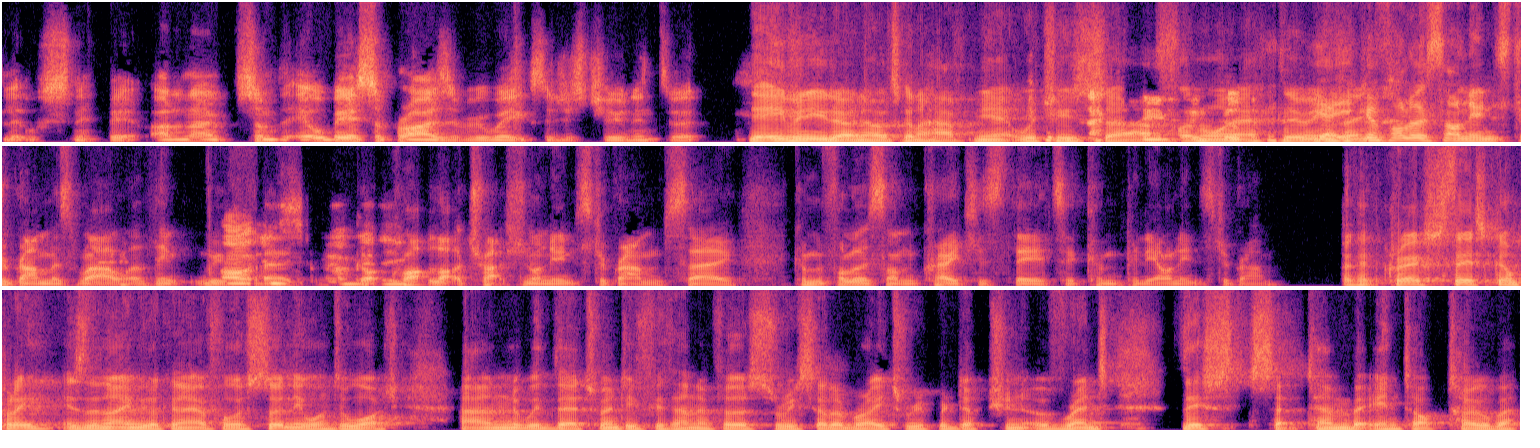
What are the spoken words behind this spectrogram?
little snippet. I don't know. Something. It'll be a surprise every week, so just tune into it. Yeah, even you don't know what's going to happen yet, which is uh, fun way of doing. Yeah, you things. can follow us on Instagram as well. I think we've, oh, uh, we've got quite a lot of traction on Instagram, so come and follow us on Creators Theatre Company on Instagram. Okay, Creators Theatre Company is the name you're looking out for. Certainly one to watch. And with their 25th anniversary celebratory production of Rent this September into October,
